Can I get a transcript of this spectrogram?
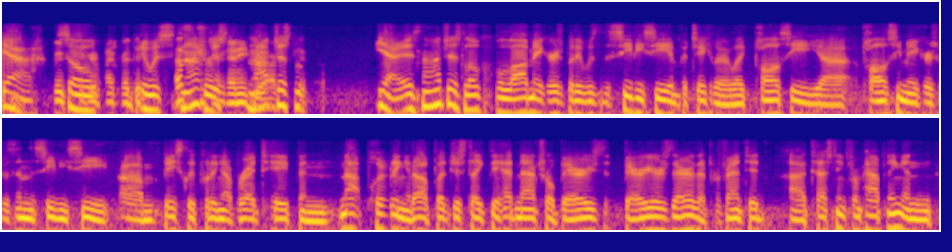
yeah. So triggered by red tape. it was That's not just, not just, yeah, it's not just local lawmakers, but it was the CDC in particular, like policy uh, policymakers within the CDC, um, basically putting up red tape and not putting it up, but just like they had natural barriers barriers there that prevented uh, testing from happening, and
